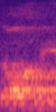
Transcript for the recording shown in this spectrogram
No,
